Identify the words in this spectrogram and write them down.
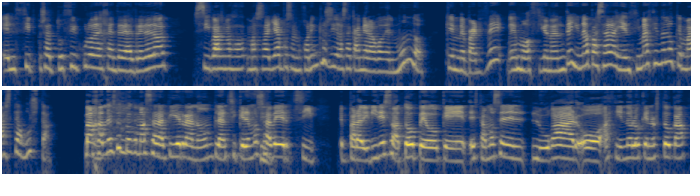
el, o sea, tu círculo de gente de alrededor. Si vas más, más allá, pues a lo mejor incluso llegas a cambiar algo del mundo, que me parece emocionante y una pasada, y encima haciendo lo que más te gusta. Bajando esto un poco más a la tierra, ¿no? En plan, si queremos Sí. saber si eh, para vivir eso a tope o que estamos en el lugar o haciendo lo que nos toca,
